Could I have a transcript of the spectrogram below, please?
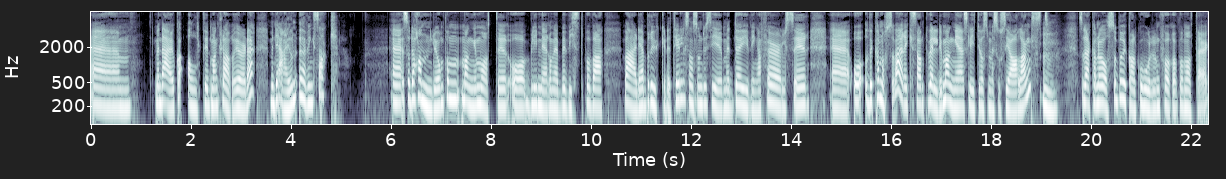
Eh, Men det er jo ikke alltid man klarer å gjøre det, men det er jo en øvingssak. Eh, Så det handler jo om på mange måter å bli mer og mer bevisst på hva, hva er det jeg bruker det til, sånn som du sier med døyving av følelser. Eh, Og det kan også være, ikke sant, veldig mange sliter jo også med sosial angst. Mm. Så der kan du også bruke alkoholen for å på en måte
